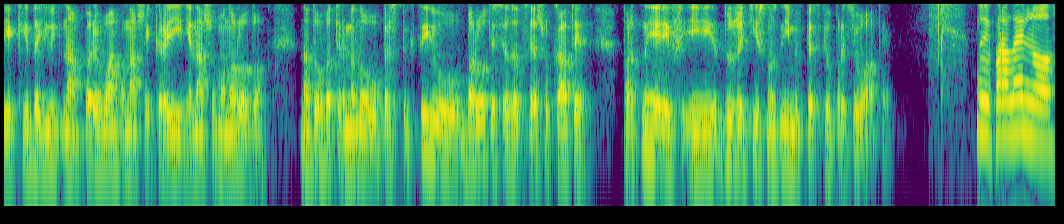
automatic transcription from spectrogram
які дають нам перевагу нашій країні, нашому народу на довготермінову перспективу, боротися за це, шукати партнерів і дуже тісно з ними співпрацювати. Ну і паралельно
